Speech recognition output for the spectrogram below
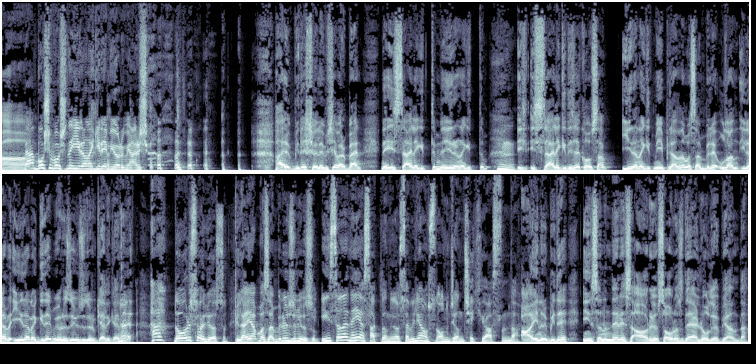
Aa. Ben boşu boşuna İran'a giremiyorum yani şu an. Hayır bir de şöyle bir şey var. Ben ne İsrail'e gittim ne İran'a gittim. Hmm. İsrail'e gidecek olsam İran'a gitmeyi planlamasam bile ulan İran'a gidemiyoruz diye üzülürüm kendi kendime. Ha doğru söylüyorsun. Plan yapmasan bile üzülüyorsun. İnsana ne yasaklanıyorsa biliyor musun onun canı çekiyor aslında. Aynen bir de insanın neresi ağrıyorsa orası değerli oluyor bir anda.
